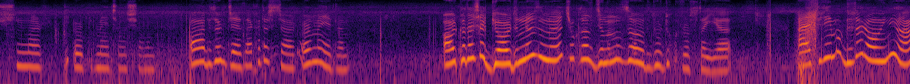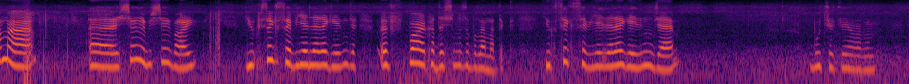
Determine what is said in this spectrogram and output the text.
Şunlar öldürmeye çalışalım. Aa biz öleceğiz arkadaşlar. Ölmeyelim. Arkadaşlar gördünüz mü? Çok az canımızı öldürdük Rosa'yı. Primo güzel oynuyor ama şöyle bir şey var. Yüksek seviyelere gelince öf bu arkadaşımızı bulamadık. Yüksek seviyelere gelince bu çeteyi alalım.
